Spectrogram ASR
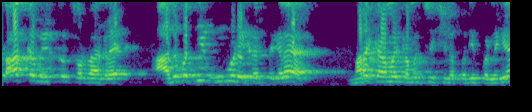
தாக்கம் இருக்குன்னு சொல்றாங்களே. அதை பத்தி உங்களுடைய கருத்துக்களை மறக்காம கமெண்ட் செக்ஷன்ல பதிவு பண்ணுங்க.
